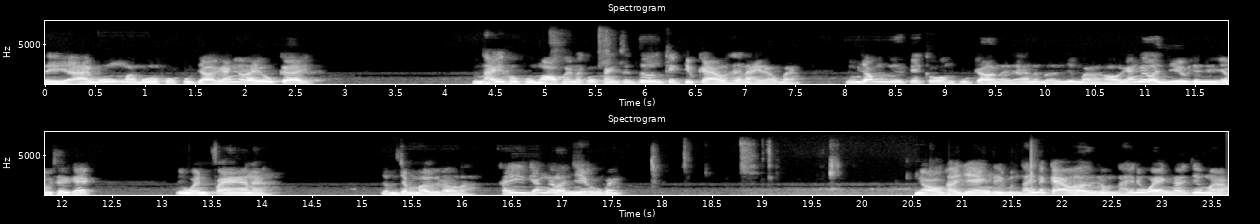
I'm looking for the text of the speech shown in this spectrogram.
Thì ai muốn mà mua phục khu chợ gắn ở đây ok. Mình thấy phục khu 1 này nó cũng khoảng tương tương cái chiều cao thế này đâu các bạn cũng giống như cái của phụ trợ này đó, là mình nhưng mà họ gắn rất là nhiều cho những dòng xe khác. Như quen pha nè dăm trăm mừ rồi thấy gắn rất là nhiều các bạn. Ngồi thời gian thì mình thấy nó cao hơn, rồi mình thấy nó quen thôi, chứ mà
